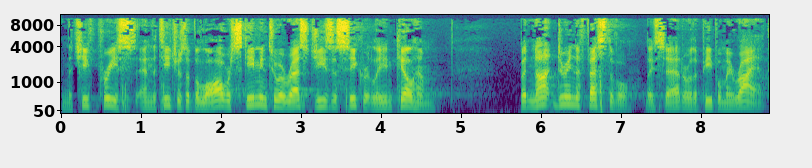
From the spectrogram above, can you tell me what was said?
And the chief priests and the teachers of the law were scheming to arrest Jesus secretly and kill him. But not during the festival, they said, or the people may riot.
